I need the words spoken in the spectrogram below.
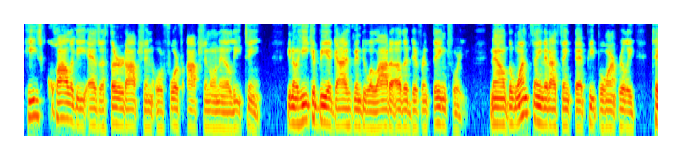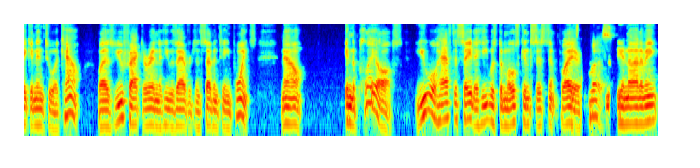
he's quality as a third option or fourth option on the elite team. You know, he could be a guy who can do a lot of other different things for you. Now, the one thing that I think that people aren't really taking into account was you factor in that he was averaging 17 points. Now, in the playoffs, you will have to say that he was the most consistent player. Yes, you know what I mean?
